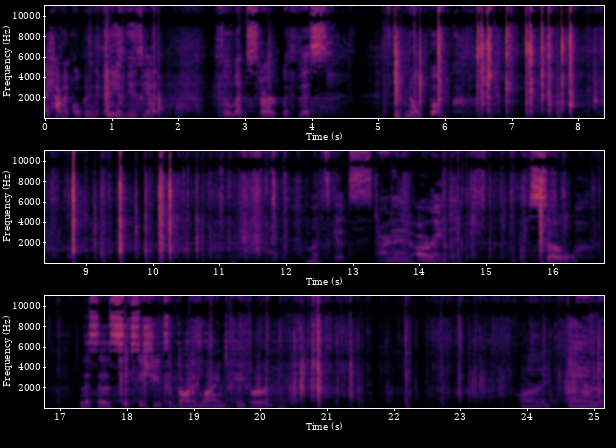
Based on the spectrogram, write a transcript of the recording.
I haven't opened any of these yet. So let's start with this notebook. Let's get started. All right, so this is 60 sheets of dotted lined paper. All right, and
